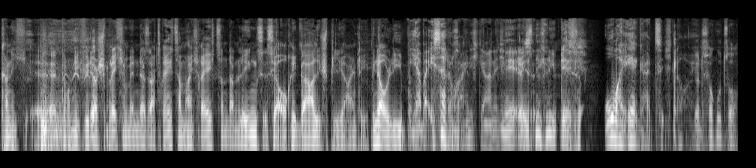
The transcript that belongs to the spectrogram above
kann ich äh, doch nicht widersprechen, wenn der sagt rechts, dann mache ich rechts und dann links, ist ja auch egal, ich spiele ja eigentlich, ich bin ja auch lieb. ja, aber ist er doch eigentlich gar nicht. Nee, Der ist nicht lieb, der ist ober ehrgeizig, glaube ich. Ja, das war gut so.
